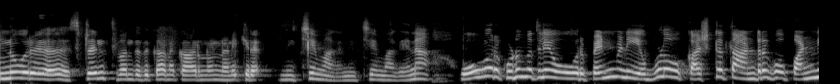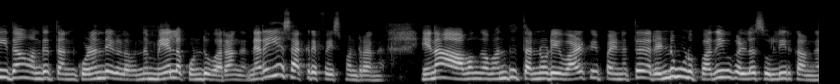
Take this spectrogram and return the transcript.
இன்னும் ஒரு ஸ்ட்ரென்த் வந்ததுக்கான காரணம்னு நினைக்கிறேன். நிச்சயமாக நிச்சயமாக. ஏன்னா ஒவ்வொரு குடும்பத்திலயும் ஒவ்வொரு பெண்மணி எவ்வளவு கஷ்டத்தை அண்டர்கோ பண்ணி தான் வந்து தன் குழந்தைகளை வந்து மேல கொண்டு வராங்க. நிறைய சாக்ரிஃபைஸ் பண்றாங்க. ஏன்னா அவங்க வந்து தன்னுடைய வாழ்க்கை பயணத்தை ரெண்டு மூணு பதிவுகள்ல சொல்லியிருக்காங்க.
